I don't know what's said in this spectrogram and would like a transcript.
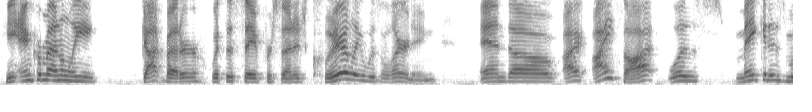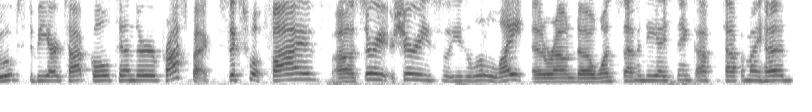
he incrementally got better with the save percentage, clearly was learning. And uh, I, I thought was making his moves to be our top goaltender prospect. Six foot five. Uh, sure, sure he's he's a little light at around uh, 170, I think, off the top of my head.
